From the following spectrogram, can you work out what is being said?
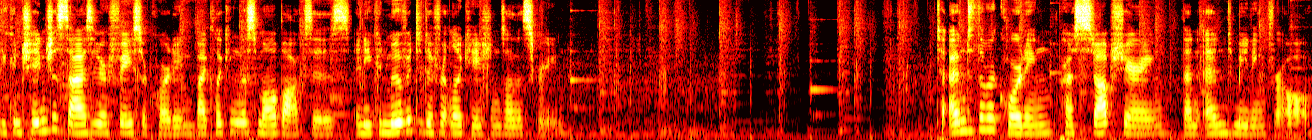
You can change the size of your face recording by clicking the small boxes, and you can move it to different locations on the screen. To end the recording, press Stop Sharing, then End Meeting for All.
